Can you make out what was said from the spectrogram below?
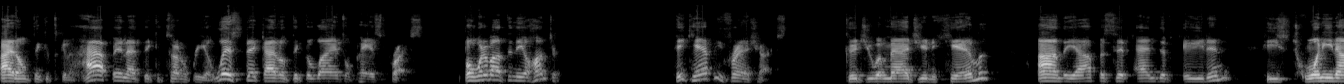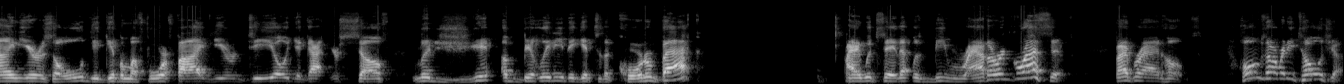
I don't think it's going to happen. I think it's unrealistic. I don't think the Lions will pay his price. But what about Danielle Hunter? He can't be franchised. Could you imagine him on the opposite end of Aidan. He's 29 years old. You give him a four or five year deal. You got yourself legit ability to get to the quarterback. I would say that would be rather aggressive by Brad Holmes. Holmes already told you,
